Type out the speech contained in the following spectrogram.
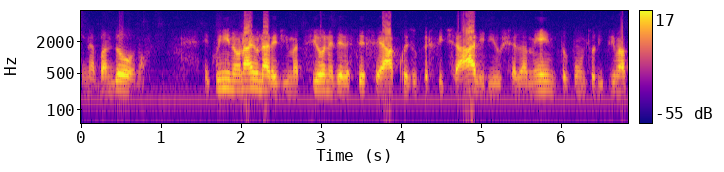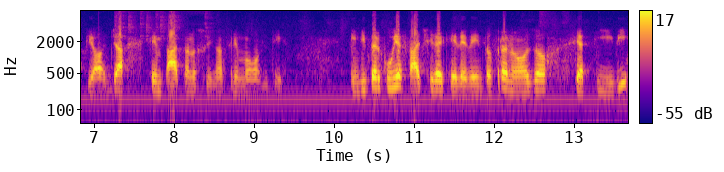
in abbandono e quindi non hai una regimazione delle stesse acque superficiali di ruscellamento, appunto di prima pioggia che impattano sui nostri monti. Quindi per cui è facile che l'evento franoso si attivi,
